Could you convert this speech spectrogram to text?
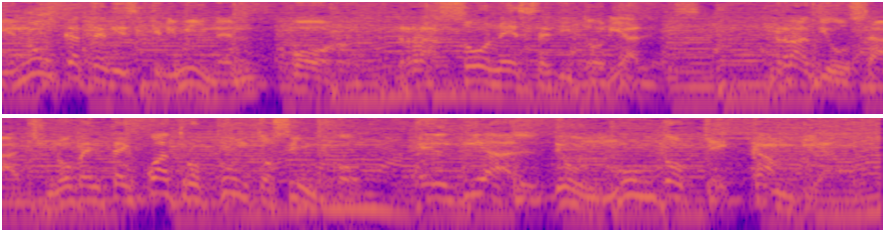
Que nunca te discriminen por razones editoriales. Radio USACH 94.5, el dial de un mundo que cambia.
